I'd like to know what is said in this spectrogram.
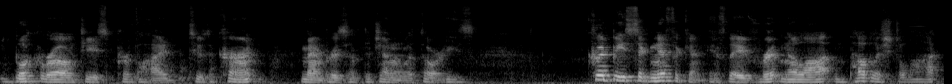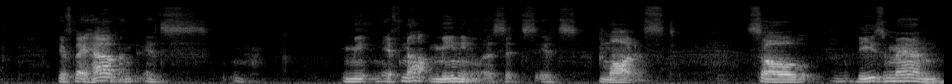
book royalties provide to the current members of the general authorities could be significant if they've written a lot and published a lot. If they haven't, it's if not meaningless, it's it's modest. So these men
